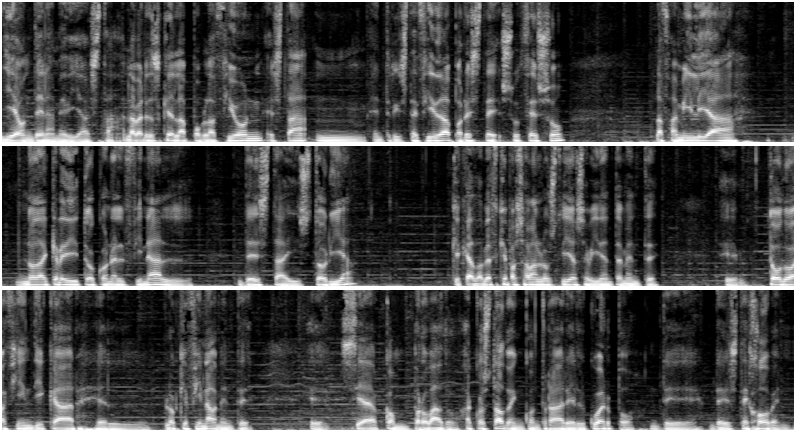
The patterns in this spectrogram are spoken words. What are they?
ya ondena media está. La verdad es que la población está mm, entristecida por este suceso. La familia no da crédito con el final de esta historia, que cada vez que pasaban los días, evidentemente, eh, todo hacía indicar lo que finalmente eh, se ha comprobado. Ha costado encontrar el cuerpo de, de este joven.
